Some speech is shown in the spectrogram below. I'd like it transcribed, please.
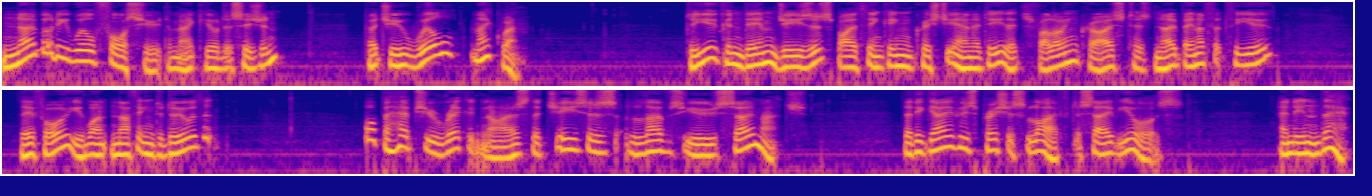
Nobody will force you to make your decision, but you will make one. Do you condemn Jesus by thinking Christianity that's following Christ has no benefit for you? Therefore, you want nothing to do with it? Or perhaps you recognize that Jesus loves you so much that he gave his precious life to save yours, and in that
